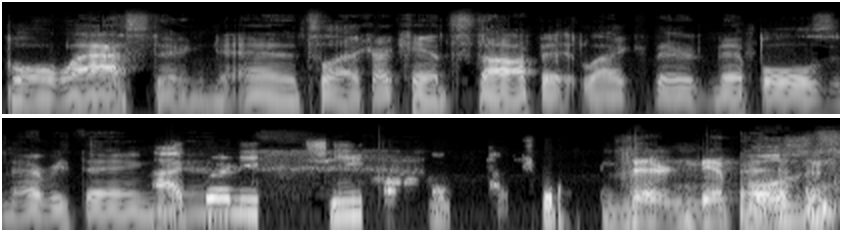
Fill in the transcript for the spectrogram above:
blasting, and it's like I can't stop it. Like their nipples and everything. I and- couldn't even see. Their nipples. It's-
